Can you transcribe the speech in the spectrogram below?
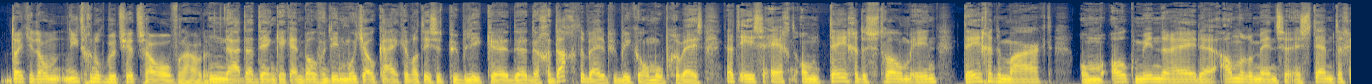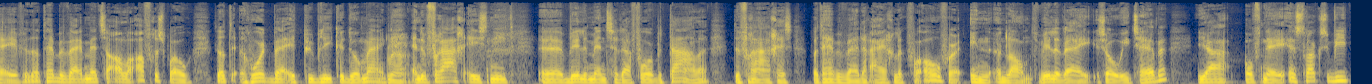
Dat je dan niet genoeg budget zou overhouden. Nou, dat denk ik. En bovendien moet je ook kijken... wat is het publiek, eh, de, de gedachte bij de publieke omroep geweest. Dat is echt om tegen de stroom in, tegen de markt... om ook minderheden, andere mensen een stem te geven. Dat hebben wij met z'n allen afgesproken. Dat hoort bij het publieke domein. En de vraag is niet, eh, willen mensen daarvoor betalen? De vraag is, wat hebben wij er eigenlijk voor over in een land? Willen wij zoiets hebben? Ja of nee? En straks, wie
